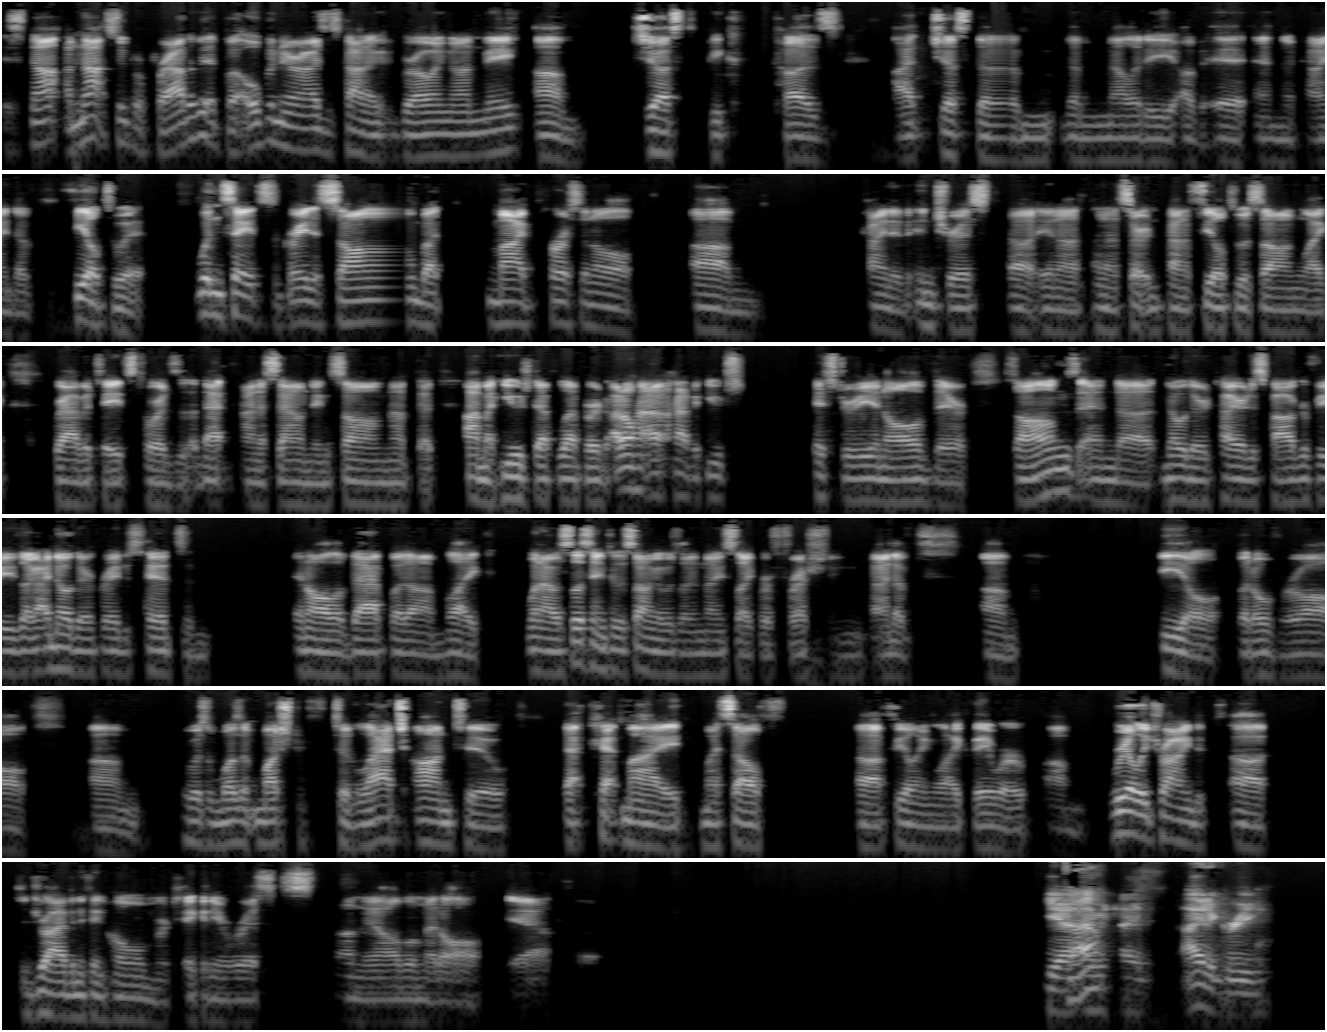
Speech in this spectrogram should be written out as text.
it's not. I'm not super proud of it, but Open Your Eyes is kind of growing on me, um, just because. I just the the melody of it and the kind of feel to it wouldn't say it's the greatest song, but my personal um, kind of interest uh, in a in a certain kind of feel to a song like gravitates towards that kind of sounding song. Not that I'm a huge Def Leppard. I don't have, have a huge history in all of their songs and uh, know their entire discography. Like I know their greatest hits and and all of that, but um, like when I was listening to the song, it was a nice, like, refreshing kind of um, feel. But overall, um, it was wasn't much to, to latch onto that kept my myself uh, feeling like they were um, really trying to uh, to drive anything home or take any risks on the album at all. Yeah. Yeah, I mean, I, I'd agree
